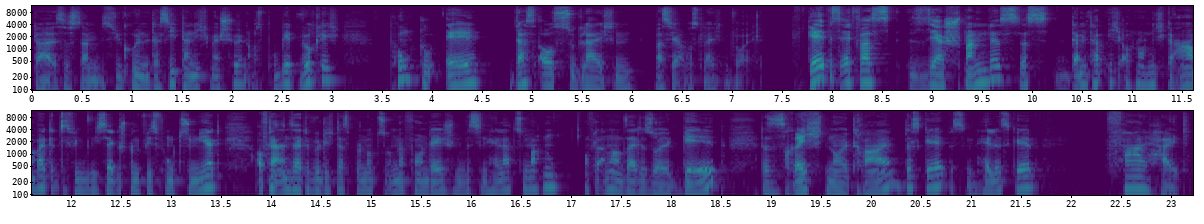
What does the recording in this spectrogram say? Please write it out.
da ist es dann ein bisschen grün und das sieht dann nicht mehr schön aus. Probiert wirklich punktuell das auszugleichen, was ihr ausgleichen wollt. Gelb ist etwas sehr Spannendes. Das, damit habe ich auch noch nicht gearbeitet. Deswegen bin ich sehr gespannt, wie es funktioniert. Auf der einen Seite würde ich das benutzen, um eine Foundation ein bisschen heller zu machen. Auf der anderen Seite soll Gelb, das ist recht neutral, das Gelb, ist ein helles Gelb, Fahlheit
